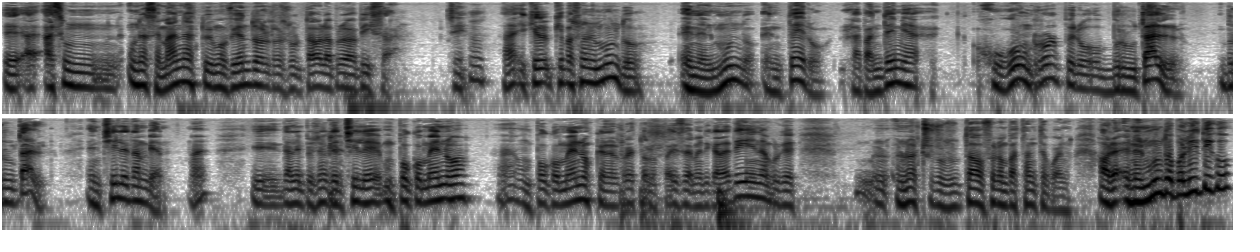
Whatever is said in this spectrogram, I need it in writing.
eh, a- hace un- una semana estuvimos viendo el resultado de la prueba PISA. Sí. ¿Ah? ¿Y qué, qué pasó en el mundo? En el mundo entero, la pandemia jugó un rol, pero brutal, brutal. En Chile también. ¿ah? Y da la impresión que en Chile un poco menos, ¿ah? un poco menos que en el resto de los países de América Latina, porque mm, nuestros resultados fueron bastante buenos. Ahora, en el mundo político,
